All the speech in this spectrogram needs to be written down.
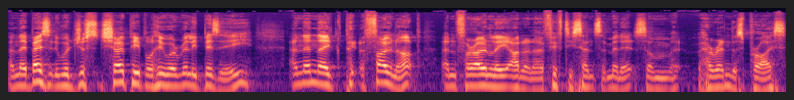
And they basically would just show people who were really busy and then they'd pick the phone up, and for only, I don't know, 50 cents a minute, some horrendous price,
